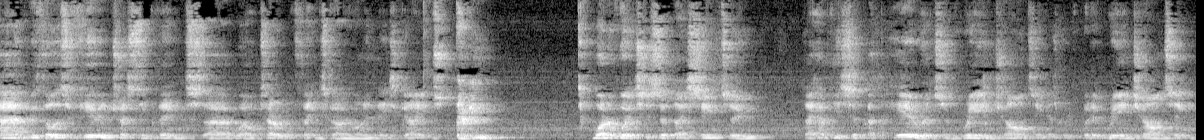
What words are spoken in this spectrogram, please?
and we thought there's a few interesting things, uh, well, terrible things going on in these games. One of which is that they seem to, they have this appearance of re-enchanting, as we put it, re-enchanting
